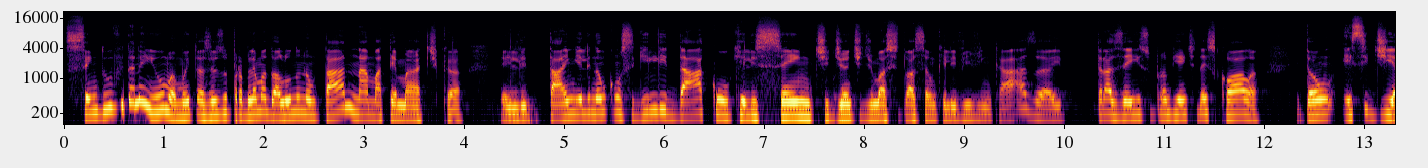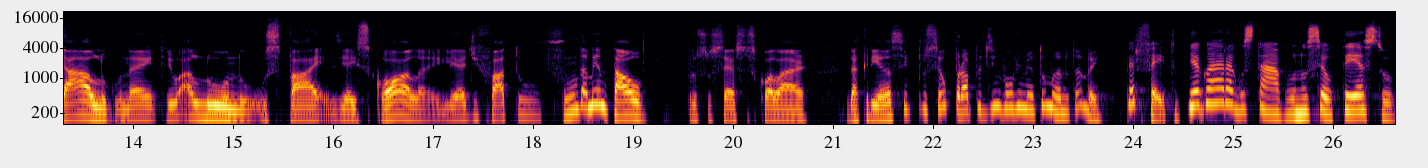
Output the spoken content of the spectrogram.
Sem dúvida nenhuma. Muitas vezes o problema do aluno não está na matemática. Ele está em ele não conseguir lidar com o que ele sente diante de uma situação que ele vive em casa e trazer isso para o ambiente da escola. Então, esse diálogo né, entre o aluno, os pais e a escola, ele é de fato fundamental para o sucesso escolar da criança e para o seu próprio desenvolvimento humano também. Perfeito. E agora, Gustavo, no seu texto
